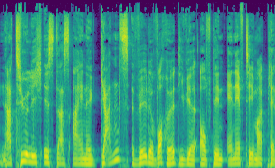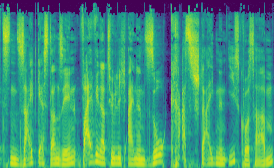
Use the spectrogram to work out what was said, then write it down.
Natürlich ist das eine ganz wilde Woche, die wir auf den NFT-Marktplätzen seit gestern sehen, weil wir natürlich einen so krass steigenden E-Kurs haben.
